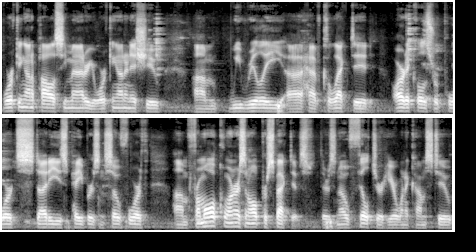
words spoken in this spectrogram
working on a policy matter, you're working on an issue, um, we really uh, have collected articles, reports, studies, papers, and so forth um, from all corners and all perspectives. There's no filter here when it comes to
